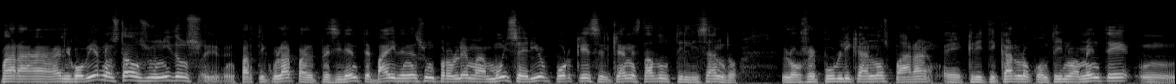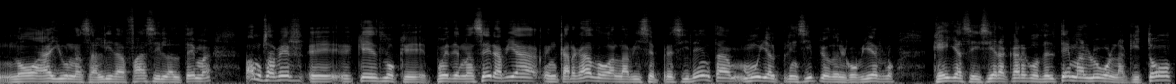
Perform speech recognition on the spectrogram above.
para el gobierno de Estados Unidos, eh, en particular para el presidente Biden, es un problema muy serio porque es el que han estado utilizando los republicanos para eh, criticarlo continuamente. Mm, no hay una salida fácil al tema. Vamos a ver eh, qué es lo que pueden hacer. Había encargado a la vicepresidenta muy al principio del gobierno que ella se hiciera cargo del tema, luego la quitó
